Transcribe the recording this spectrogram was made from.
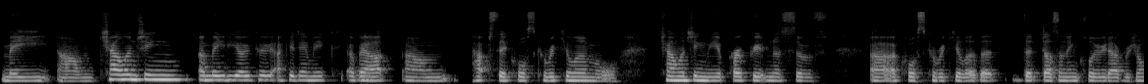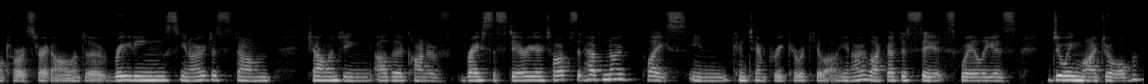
me um, challenging a mediocre academic about um, perhaps their course curriculum or challenging the appropriateness of uh, a course curricula that that doesn't include Aboriginal and Torres Strait Islander readings, you know, just um, challenging other kind of racist stereotypes that have no place in contemporary curricula, you know, like I just see it squarely as doing my job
